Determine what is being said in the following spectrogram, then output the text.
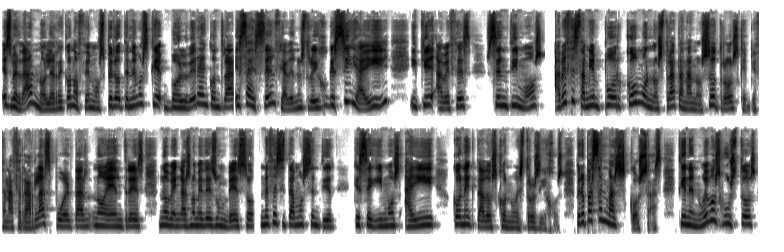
Es verdad, no le reconocemos, pero tenemos que volver a encontrar esa esencia de nuestro hijo que sigue ahí y que a veces sentimos a veces también por cómo nos tratan a nosotros, que empiezan a cerrar las puertas, no entres, no vengas, no me des un beso, necesitamos sentir que seguimos ahí conectados con nuestros hijos. Pero pasan más cosas. Tienen nuevos gustos,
